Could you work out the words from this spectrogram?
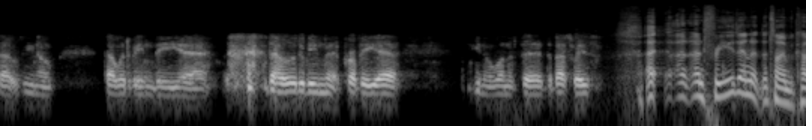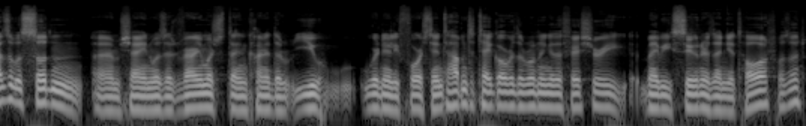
that you know, that would have been the uh, that would have been probably uh, you know one of the, the best ways. Uh, and for you then at the time, because it was sudden, um, Shane, was it very much then kind of the you were nearly forced into having to take over the running of the fishery maybe sooner than you thought, was it?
